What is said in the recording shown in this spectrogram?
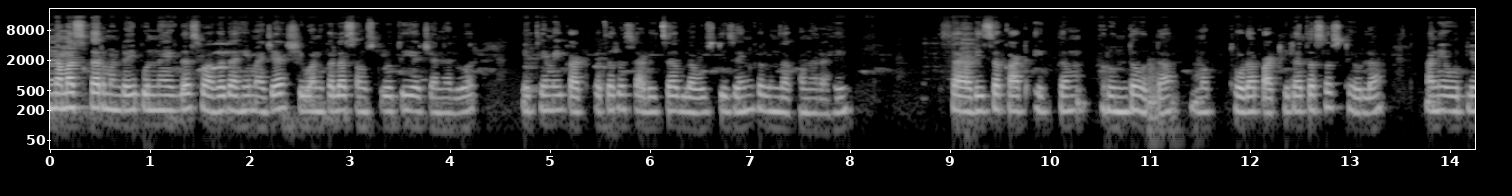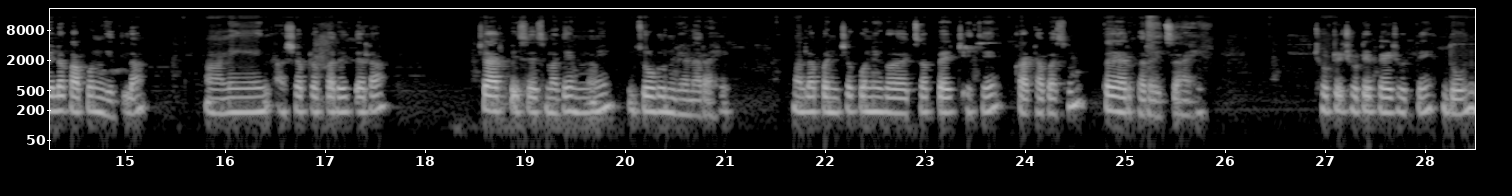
नमस्कार मंडळी पुन्हा एकदा स्वागत आहे माझ्या शिवणकला संस्कृती या चॅनलवर. इथे मी काठपदर साडीचा ब्लाऊज डिझाईन करून दाखवणार आहे. साडीचा काठ एकदम रुंद होता मग थोडा पाठीला तसंच ठेवला आणि उरलेला कापून घेतला. आणि अशा प्रकारे त्याला चार पीसेसमध्ये मी जोडून घेणार आहे. मला पंचकोनी गळ्याचा पॅच इथे काठापासून तयार करायचा आहे. छोटे छोटे पॅच होते दोन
